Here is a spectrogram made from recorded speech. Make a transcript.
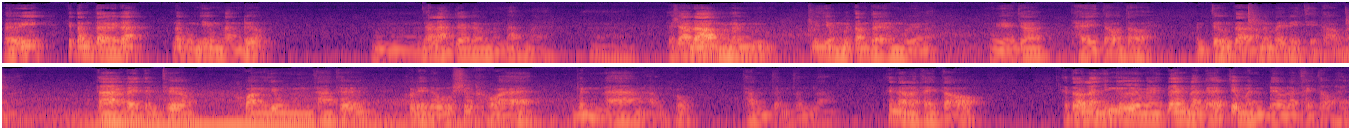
Bởi vì cái tâm từ đó nó cũng như một lần nước ừ, nó làm cho mình mát mẻ. Ừ. Rồi sau đó mình mới, mới dùng cái tâm từ nguyện này nguyện cho thầy tổ tôi. Mình tưởng tượng nó mấy vị thầy tổ mình. Tràn đầy tình thương khoan dung tha thứ có đầy đủ sức khỏe bình an hạnh phúc thanh tịnh tĩnh lặng. Thế nào là thầy tổ? Thầy tổ là những người mà đem lại lợi ích cho mình đều là thầy tổ hết.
